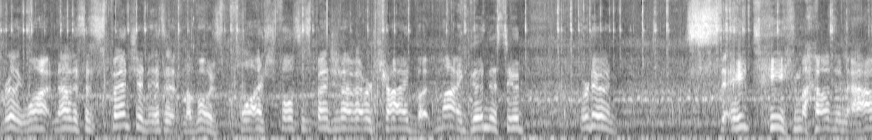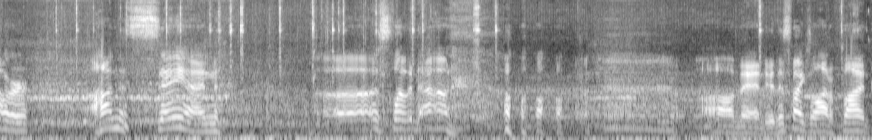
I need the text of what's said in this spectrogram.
really want. Now the suspension isn't the most plush full suspension I've ever tried, but my goodness, dude, we're doing 18 miles an hour on the sand. Uh, slow it down. oh man, dude, this bike's a lot of fun.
